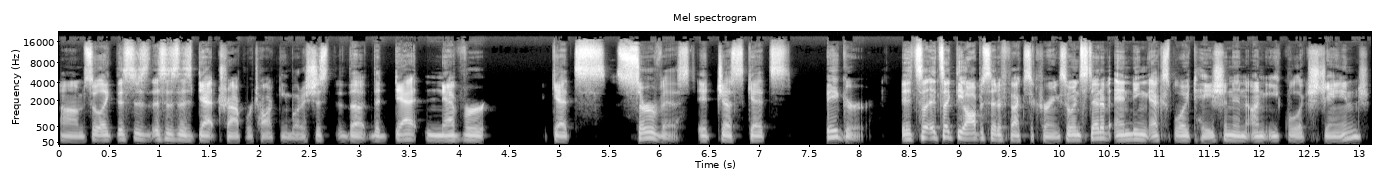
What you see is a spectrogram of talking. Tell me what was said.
Um, so like this is this is this debt trap we're talking about. It's just the the debt never gets serviced. It just gets bigger. It's it's like the opposite effects occurring. So instead of ending exploitation and unequal exchange,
